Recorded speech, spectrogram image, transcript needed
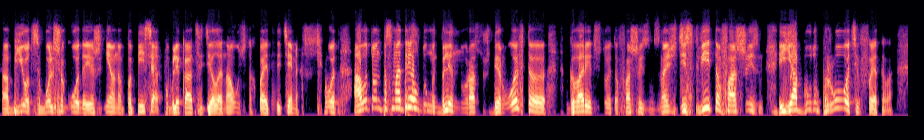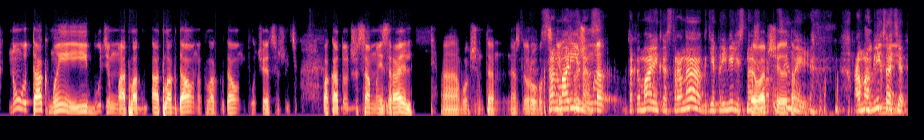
а, бьется больше года ежедневно по 50 публикаций, делая научных по этой теме. Вот. А вот он посмотрел, думает, блин, ну раз уж Бероев-то говорит, что это фашизм, значит, действительно фашизм, и я буду против этого. Ну, вот так мы и будем от, от локдауна к локдауну, получается, жить. Пока тот же самый Израиль, в общем-то, здорово вакцинирует. В общем, Сан-Марино, с- такая маленькая страна, где привились наши Да вообще вакцины. А могли, кстати...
